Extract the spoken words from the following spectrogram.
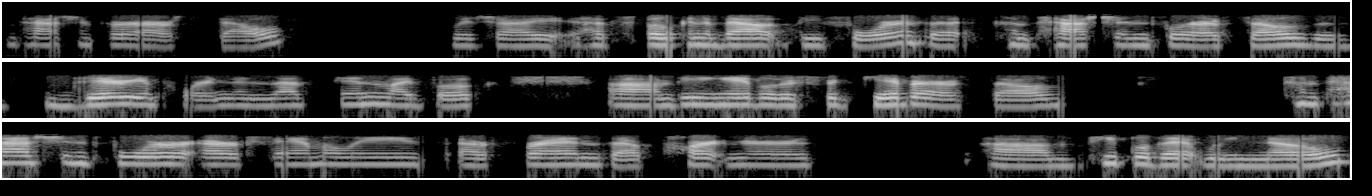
compassion for ourselves which I have spoken about before, that compassion for ourselves is very important, and that's in my book, um, being able to forgive ourselves. Compassion for our families, our friends, our partners, um, people that we know.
